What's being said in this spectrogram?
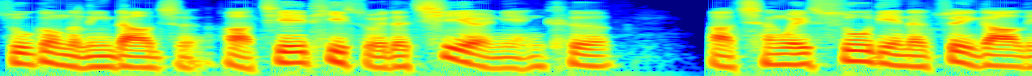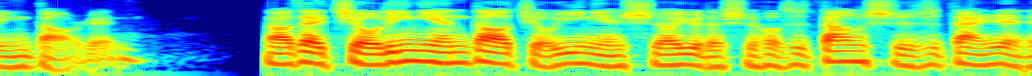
苏共的领导者，啊，接替所谓的切尔年科，啊，成为苏联的最高领导人。然后在九零年到九一年十二月的时候，是当时是担任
